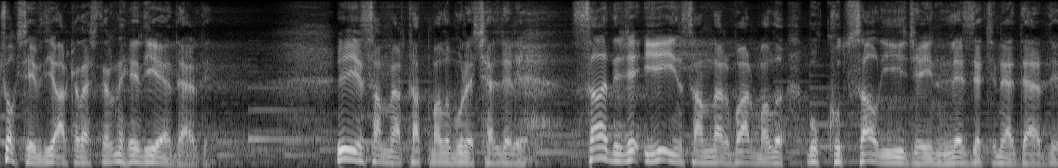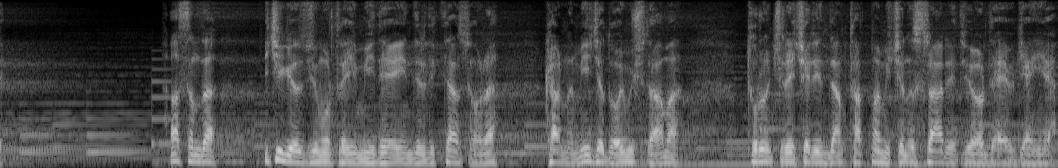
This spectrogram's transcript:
çok sevdiği arkadaşlarını hediye ederdi. İyi insanlar tatmalı bu reçelleri. Sadece iyi insanlar varmalı bu kutsal yiyeceğin lezzetine derdi. Aslında iki göz yumurtayı mideye indirdikten sonra karnım iyice doymuştu ama turunç reçelinden tatmam için ısrar ediyordu Evgenya.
